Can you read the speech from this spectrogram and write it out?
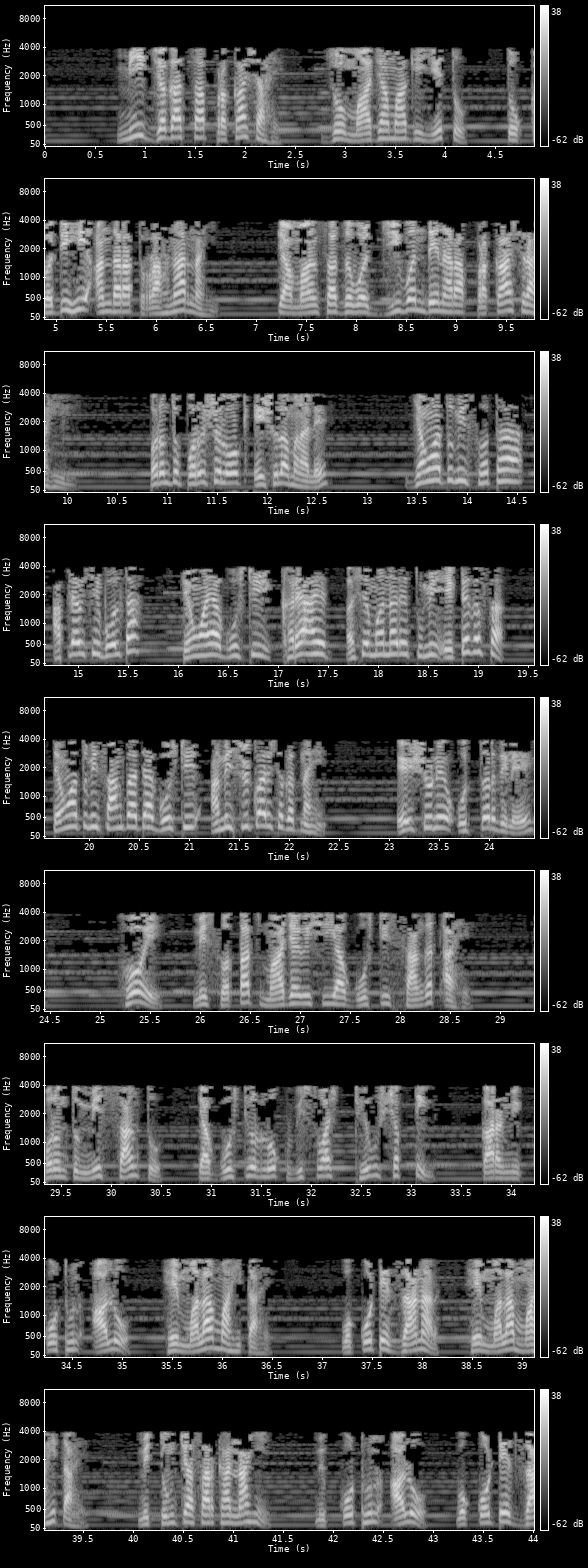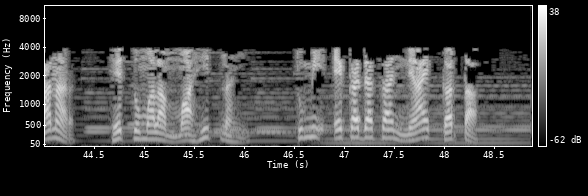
मी जगाचा प्रकाश आहे. जो माझ्या मागे येतो तो कधीही अंधारात राहणार नाही. त्या माणसाजवळ जीवन देणारा प्रकाश राहील. परंतु परुष लोक येशूला म्हणाले जेव्हा तुम्ही स्वतः आपल्याविषयी बोलता तेव्हा या गोष्टी खऱ्या आहेत असे म्हणणारे तुम्ही एकटेच असता तेव्हा तुम्ही सांगता त्या गोष्टी आम्ही स्वीकारू शकत नाही. येशूने उत्तर दिले होय मी स्वतःच माझ्याविषयी या गोष्टी सांगत आहे परंतु मी सांगतो त्या गोष्टीवर लोक विश्वास ठेवू शकतील कारण मी कोठून आलो हे मला माहीत आहे. व कोठे जाणार हे मला माहीत आहे. मी तुमच्यासारखा नाही. मी कोठून आलो व कोठे जाणार हे तुम्हाला माहीत नाही. तुम्ही एखाद्याचा न्याय करता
